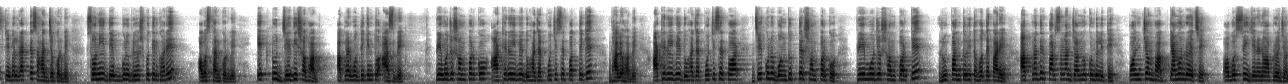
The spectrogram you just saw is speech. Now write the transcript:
স্টেবল রাখতে সাহায্য করবে। শনি দেবগুরু বৃহস্পতির ঘরে অবস্থান করবে। একটু জেদি স্বভাব আপনার মধ্যে কিন্তু আসবে। প্রেমজ সম্পর্ক আঠেরোই মে দু হাজার পঁচিশের পর থেকে ভালো হবে। আঠেরোই মে দু হাজার পঁচিশের পর যে কোনো বন্ধুত্বের সম্পর্ক প্রেমজ সম্পর্কে রূপান্তরিত হতে পারে। আপনাদের পার্সোনাল জন্মকুণ্ডলিতে পঞ্চম ভাব কেমন রয়েছে? অবশ্যই জেনে নেওয়া প্রয়োজন।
